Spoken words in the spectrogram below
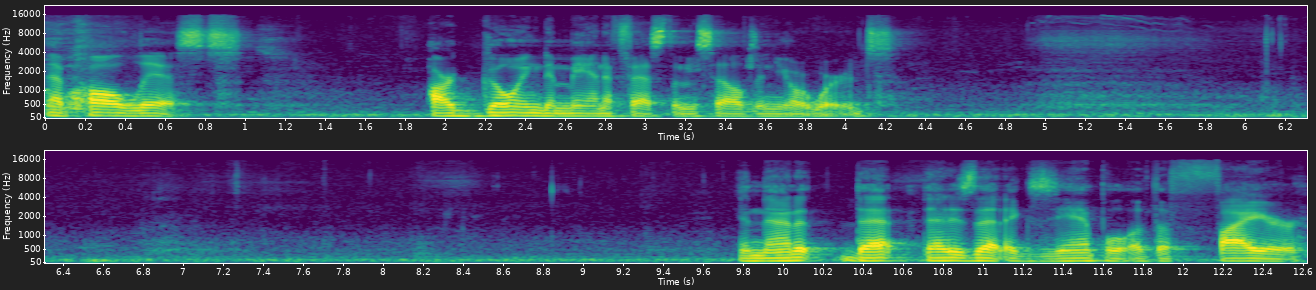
that Paul lists are going to manifest themselves in your words. And that, that, that is that example of the fire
